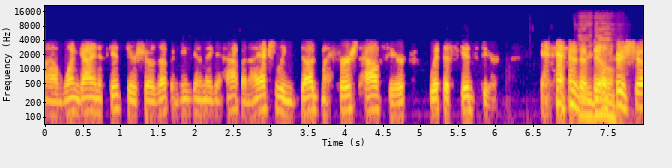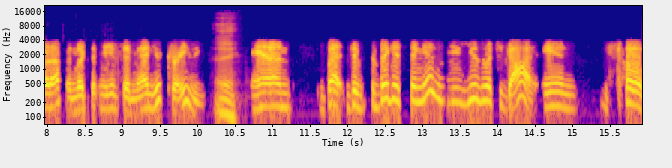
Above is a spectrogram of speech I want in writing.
Um, one guy in a skid steer shows up and he's going to make it happen. I actually dug my first house here with a skid steer. And There the you go. builder showed up and looked at me and said, "Man, you're crazy." Hey, And but the the biggest thing is you use what you got. And so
